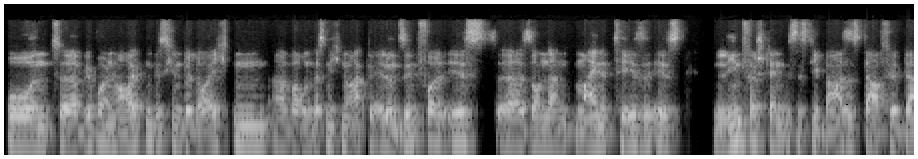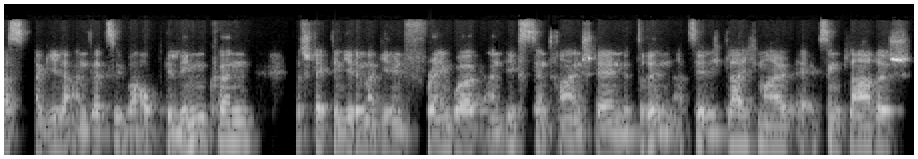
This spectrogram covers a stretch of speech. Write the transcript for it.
Und äh, wir wollen heute ein bisschen beleuchten, äh, warum das nicht nur aktuell und sinnvoll ist, äh, sondern meine These ist, Lean-Verständnis ist die Basis dafür, dass agile Ansätze überhaupt gelingen können. Das steckt in jedem agilen Framework an x zentralen Stellen mit drin. Erzähle ich gleich mal äh, exemplarisch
